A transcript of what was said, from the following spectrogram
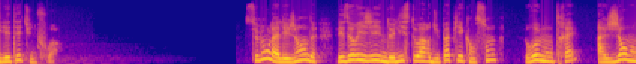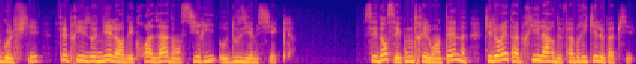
Il était une fois. Selon la légende, les origines de l'histoire du papier canson remonteraient à Jean Montgolfier, fait prisonnier lors des croisades en Syrie au XIIe siècle. C'est dans ces contrées lointaines qu'il aurait appris l'art de fabriquer le papier.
